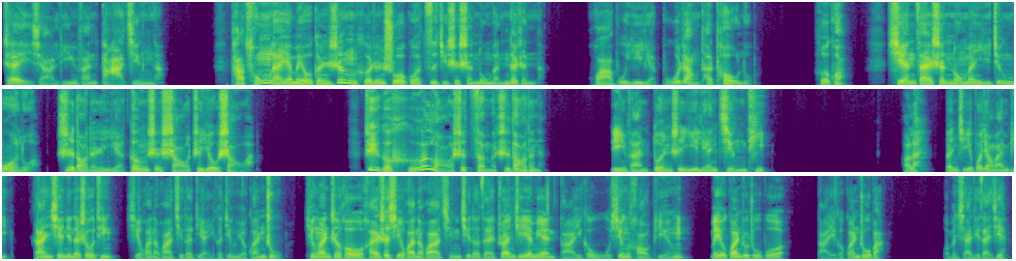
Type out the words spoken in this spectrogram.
这下林凡大惊啊！他从来也没有跟任何人说过自己是神农门的人呢，话不一也不让他透露。何况现在神农门已经没落，知道的人也更是少之又少啊。这个何老是怎么知道的呢？林凡顿时一脸警惕。好了，本集播讲完毕，感谢您的收听，喜欢的话记得点一个订阅关注。听完之后还是喜欢的话，请记得在专辑页面打一个五星好评。没有关注主播，打一个关注吧。我们下期再见。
